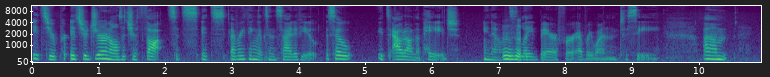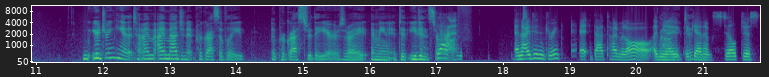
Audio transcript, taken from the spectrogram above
it's your it's your journals, it's your thoughts, it's it's everything that's inside of you. So it's out on the page. You know, it's mm-hmm. laid bare for everyone to see. Um, you're drinking at the time. I, I, imagine it progressively it progressed through the years, right? I mean, it did. You didn't start yeah, off. And, and I didn't drink at that time at all. I mean, oh, I, again, it was still just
